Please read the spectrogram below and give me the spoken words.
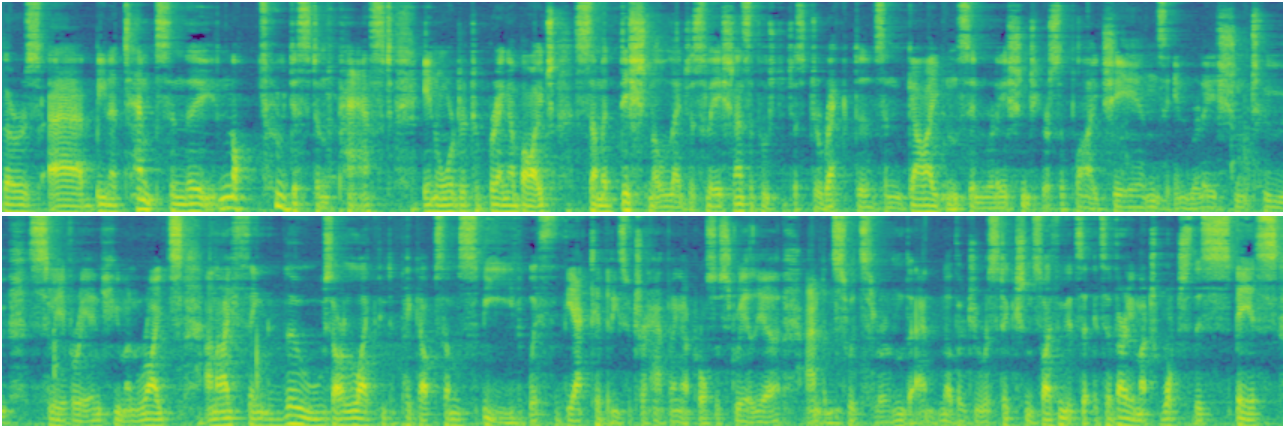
there's uh, been attempts in the not too distant past in order to bring about some additional legislation as opposed to just directives and guidance in relation to your supply chains, in relation to slavery and human rights. And I think those are likely to pick up some speed with the activities which are happening across Australia and in Switzerland and in other jurisdictions. So I think it's a, it's a very much watch this space,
